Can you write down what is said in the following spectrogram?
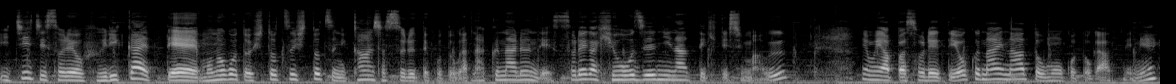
いちいちそれを振り返って物事一つ一つに感謝するってことがなくなるんです。それが標準になってきてしまう。でもやっぱそれって良くないなと思うことがあってね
